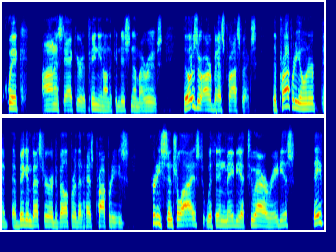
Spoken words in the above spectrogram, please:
quick honest accurate opinion on the condition of my roofs? Those are our best prospects. The property owner a, a big investor or developer that has properties pretty centralized within maybe a two hour radius, they've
